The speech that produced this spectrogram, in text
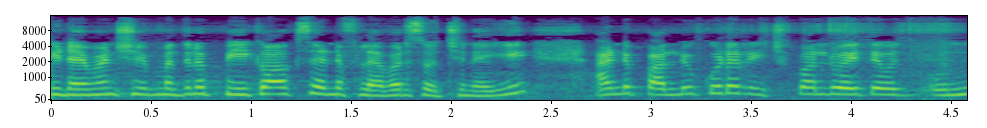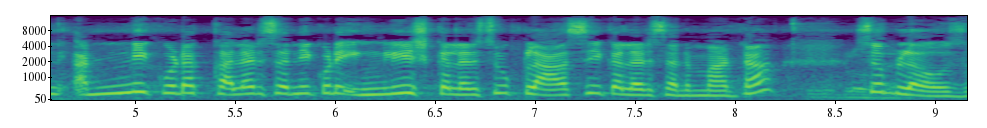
ఈ డైమండ్ షేప్ మధ్యలో పీకాక్స్ అండ్ ఫ్లవర్స్ వచ్చినాయి. అండ్ పళ్ళు కూడా రిచ్ పళ్ళు అయితే అన్ని కూడా కలర్స్ అన్ని కూడా ఇంగ్లీష్ కలర్స్ క్లాసీ కలర్స్ అన్నమాట. So blouse.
